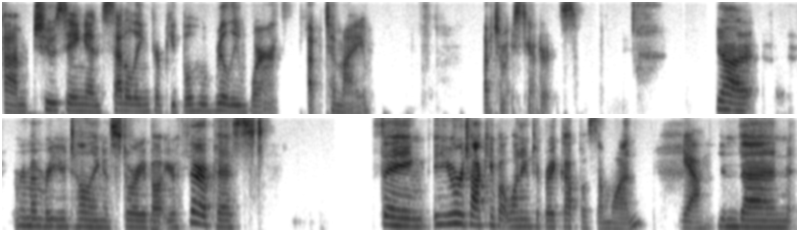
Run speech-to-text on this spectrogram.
um, choosing and settling for people who really weren't up to my up to my standards. Yeah, I remember you telling a story about your therapist saying you were talking about wanting to break up with someone yeah. And then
